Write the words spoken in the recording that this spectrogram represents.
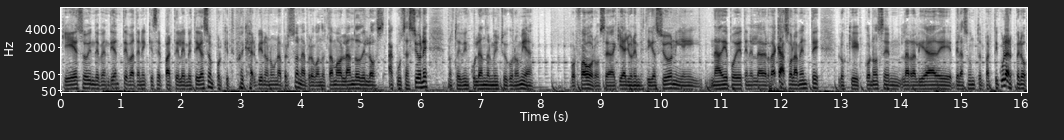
Que eso independiente va a tener que ser parte de la investigación porque te puede caer bien o no una persona, pero cuando estamos hablando de las acusaciones no estoy vinculando al ministro de Economía por favor, o sea, aquí hay una investigación y, nadie puede tener la verdad acá, solamente los que conocen la realidad del asunto en particular, pero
